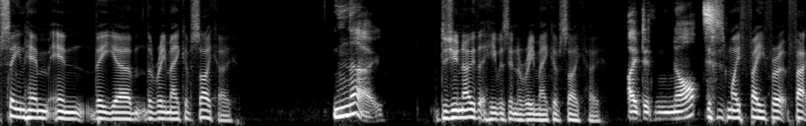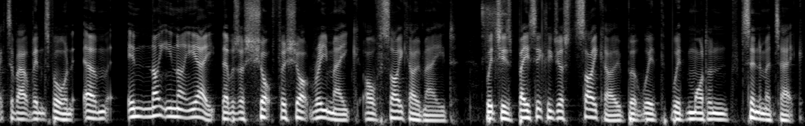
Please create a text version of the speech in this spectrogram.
seen him in the um the remake of psycho No, did you know that he was in a remake of psycho I did not. this is my favorite fact about Vince Vaughn. Um, in 1998, there was a shot-for-shot remake of Psycho made, which is basically just Psycho but with with modern cinema tech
